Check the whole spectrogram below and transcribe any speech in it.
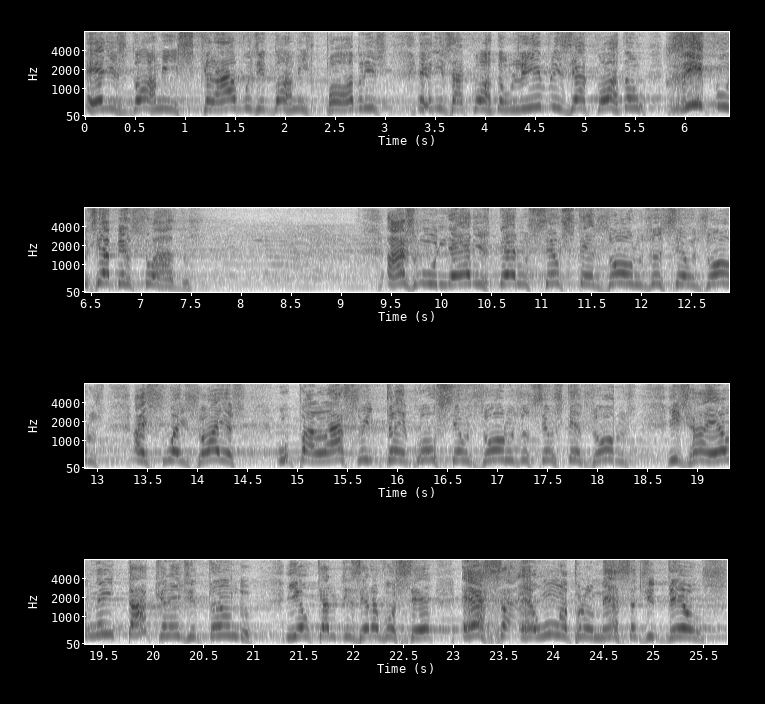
Eles dormem escravos e dormem pobres, eles acordam livres e acordam ricos e abençoados. As mulheres deram os seus tesouros, os seus ouros, as suas joias. O palácio entregou os seus ouros, os seus tesouros. Israel nem está acreditando. E eu quero dizer a você: essa é uma promessa de Deus.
